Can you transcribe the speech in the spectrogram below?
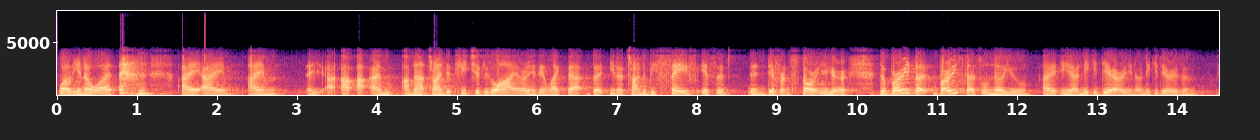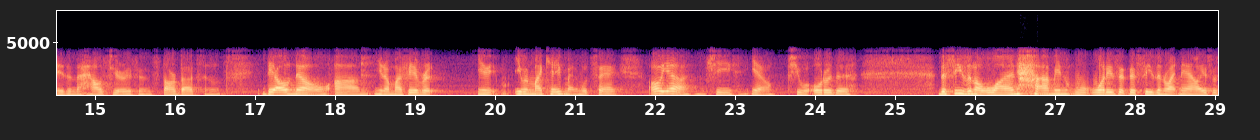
Well, you know what? I I I'm I, I, I'm I'm not trying to teach you to lie or anything like that, but you know, trying to be safe is a, a different story here. The barista baristas will know you. I, you know, Nicky Dare. You know, Nicky Dare is in is in the house here, is in Starbucks, and they all know. Um, you know, my favorite even my caveman would say, "Oh yeah, she, you know, she will order the the seasonal one. I mean, what is it this season right now? Is a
